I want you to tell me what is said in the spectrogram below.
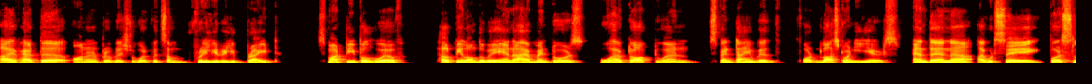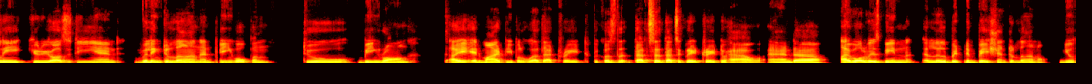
I've had the honor and privilege to work with some really, really bright, smart people who have helped me along the way. And I have mentors who I've talked to and spent time with for the last 20 years. And then uh, I would say personally, curiosity and willing to learn and being open to being wrong I admire people who have that trait because that's a that's a great trait to have. And uh, I've always been a little bit impatient to learn new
